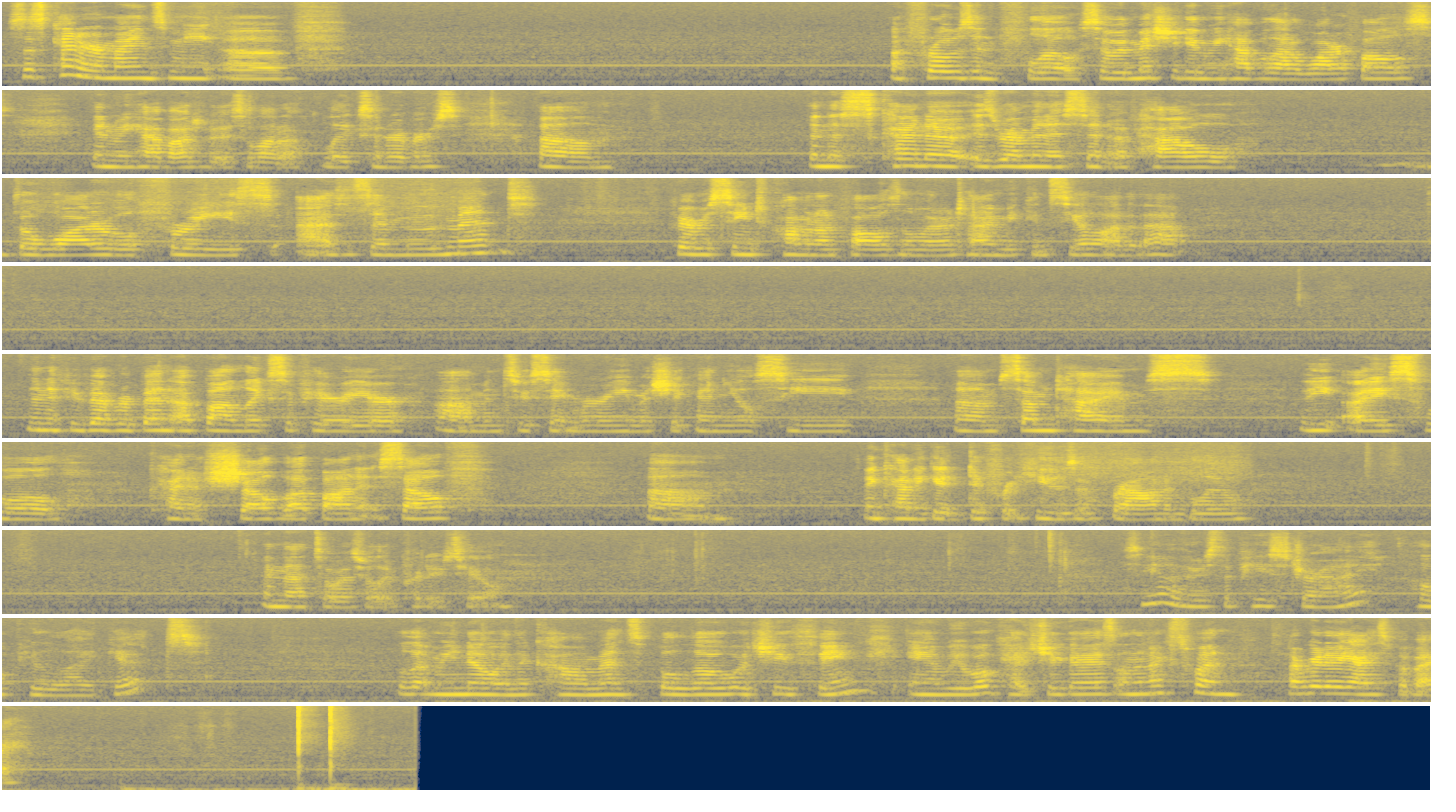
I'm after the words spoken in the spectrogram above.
So this kind of reminds me of a frozen flow. So in Michigan we have a lot of waterfalls and we have obviously a lot of lakes and rivers. Um, and this kind of is reminiscent of how the water will freeze as it's in movement. If you've ever seen Tahquamenon Falls in the wintertime, you can see a lot of that. And if you've ever been up on Lake Superior um, in Sault Ste. Marie, Michigan, you'll see um, sometimes the ice will kind of shelve up on itself um, and kind of get different hues of brown and blue. And that's always really pretty too. So yeah, there's the piece dry. Hope you like it. Let me know in the comments below what you think and we will catch you guys on the next one. Have a good day guys. Bye bye.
